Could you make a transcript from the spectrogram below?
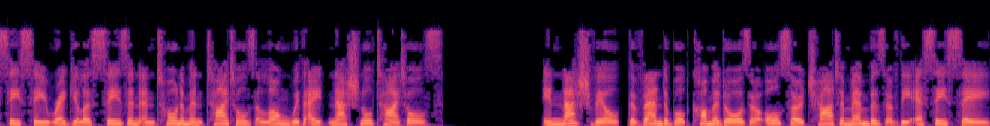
SEC regular season and tournament titles along with eight national titles. In Nashville, the Vanderbilt Commodores are also charter members of the SEC.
